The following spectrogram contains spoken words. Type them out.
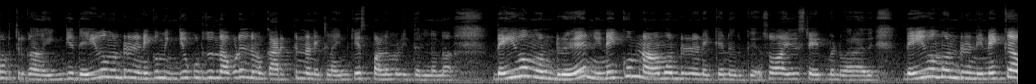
கொடுத்துருக்காங்க. இங்கே தெய்வம் ஒன்று நினைக்கும் இங்கே கொடுத்துருந்தா கூட நம்ம கரெக்டுன்னு நினைக்கலாம். இன்கேஸ் பழமொழி தெரியலனா தெய்வம் ஒன்று நினைக்கும் நாம் ஒன்று நினைக்கன்னு இருக்குது ஸோ இது ஸ்டேட்மெண்ட் வராது. தெய்வம் ஒன்று நினைக்க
